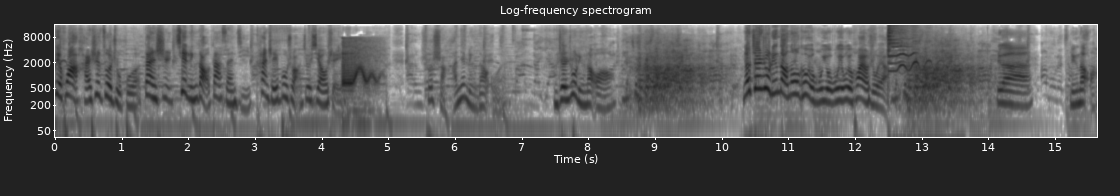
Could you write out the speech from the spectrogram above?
的话还是做主播，但是见领导大三级，看谁不爽就削谁。说啥呢，领导啊？你真是领导啊？你要真是领导，那我可有我有我有我有话要说呀。这个领导啊。”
